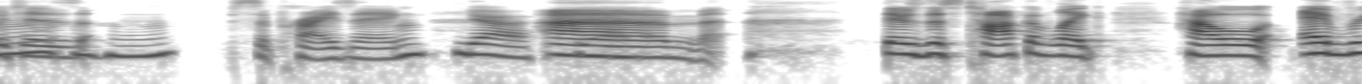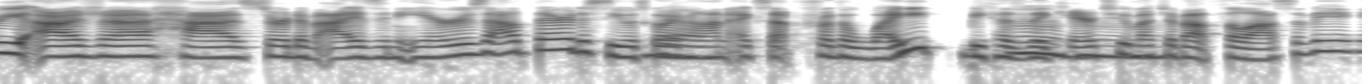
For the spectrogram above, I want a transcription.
which Mhm, is mhm. surprising. yeah. yeah. Um there's this talk of like how every Ajah has sort of eyes and ears out there to see what's going Yeah. on, except for the white because they care too much Mhm. about philosophy,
